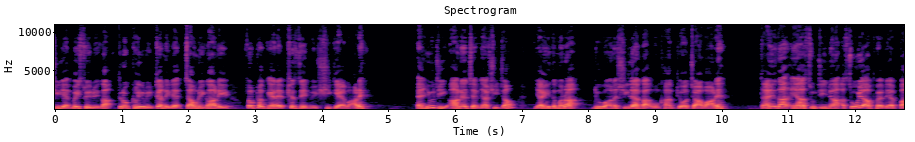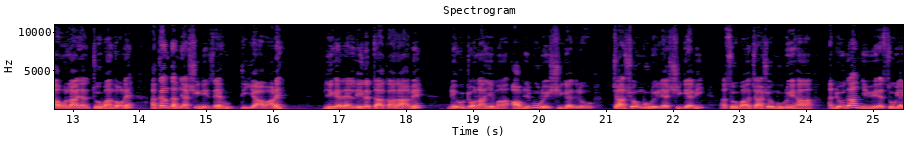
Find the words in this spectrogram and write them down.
ရှိရဲ့မိတ်ဆွေတွေကသူတို့ကလေးတွေတက်နေတဲ့အကြောင်းတွေကနေလှုပ်ထွက်ခဲ့တဲ့ဖြစ်စဉ်တွေရှိခဲ့ပါတယ်။ NUG အားနည်းချက်များရှိကြောင်းယာယီသမရဒူဝါလရှိလာကဝန်ခံပြောကြားပါတယ်။ ဒိုင်းသားအင်အားစုကြီးများအစိုးရဖွဲ့တဲ့ပါဝင်လာရန်ကြိုးပမ်းတော်လဲအကန့်အသတ်များရှိနေစေဟုသိရပါတယ်။ပြီးခဲ့တဲ့၄နှစ်တာကာလအတွင်းနေဦးတော်လာရေးမှာအောင်မြင်မှုတွေရှိခဲ့တယ်လို့ကြာရှုံးမှုတွေလည်းရှိခဲ့ပြီးအဆိုပါကြာရှုံးမှုတွေဟာအမျိုးသားညီညွတ်ရေးအစိုးရ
